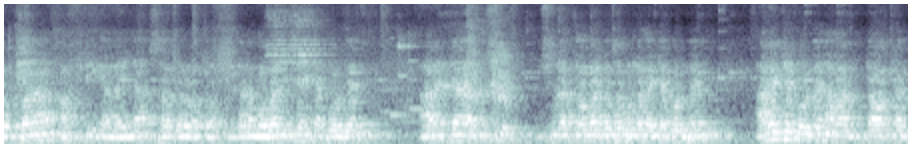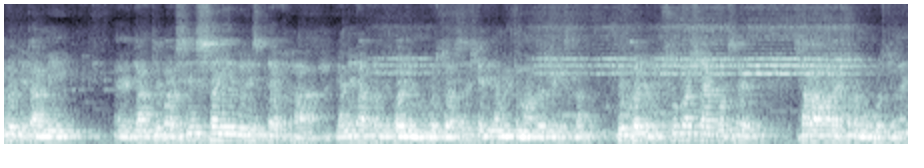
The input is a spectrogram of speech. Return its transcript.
রব্বানা আফরিক আলাইনা সাবর ওয়া তাওফিক যারা মোবাইল দিচ্ছে এটা পড়বেন আর একটা সূরা তওবার কথা বললাম, এটা পড়বেন। আরেকটা পড়বেন, আমার দাওয়াত থাকল, যেটা আমি জানতে পারছি। সাইয়দুল ইস্তেফা জানি না আপনাদের কয়জন মুখস্থ আছে, সেদিন আমি একটু মাদ্রাসে গেছিলাম। দুঃখজনক সুপার সাহেব বলছে, স্যার, আমার এখনও মুখস্থ নাই।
